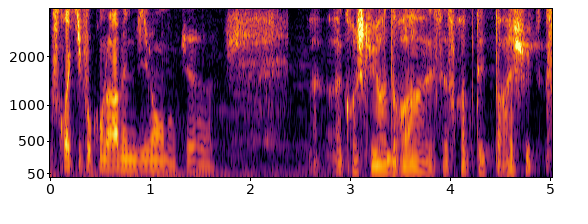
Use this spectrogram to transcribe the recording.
je crois qu'il faut qu'on le ramène vivant, donc. euh, Accroche-lui un drap, et ça fera peut-être parachute.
